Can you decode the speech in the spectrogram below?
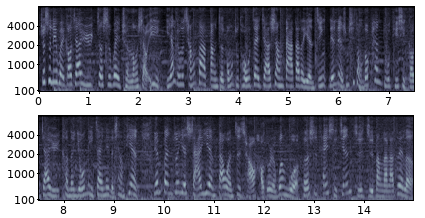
这是立伟高佳瑜，这是魏全龙小印，一样留着长发，绑着公主头，再加上大大的眼睛，连脸书系统都判读提醒高佳瑜可能有你在内的相片，连本尊也傻眼，发文自嘲。好多人问我何时开始兼职职棒啦啦队了。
